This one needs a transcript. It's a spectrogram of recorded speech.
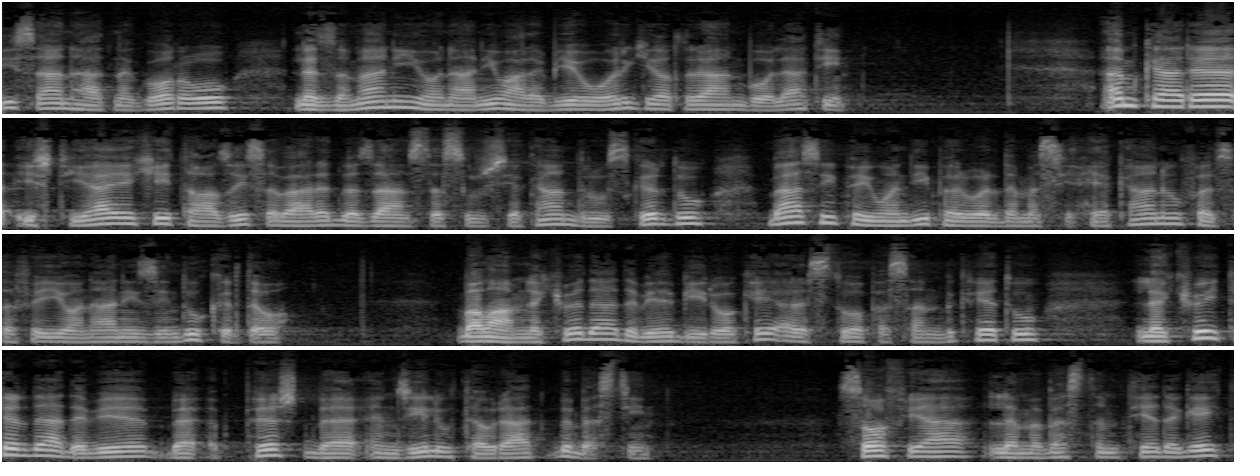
دیسان هاتنە گۆڕەوە و لە زمانی یۆنانی و عەرەبییەوە وەرگێڕدران بۆ لاتین. ئەم کارە ئیشتیایەکی تازەی سەبارەت بە زانستە سروشتییەکان دروست کرد و باسی پەیوەندی پەروەردە مەسیحییەکان و فەلسەفەی یۆنانی زیندوو کردەوە. بەڵام لە کوێدا دەبێ بیرۆکەی ئەرستۆ پەسەند بکرێت و لە کوێی تردا دەبێ پشت بە ئنجیل و تەورات ببەستین؟ سۆفیا لە مەبەستم تێدەگەیت؟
